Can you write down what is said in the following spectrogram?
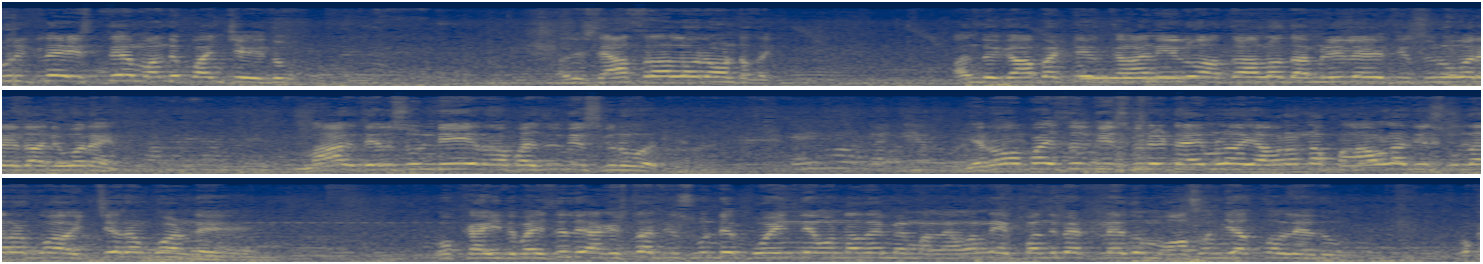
ఊరికినే ఇస్తే మందు పనిచేయదు. అది శాస్త్రాల్లోనే ఉంటుంది. అందు కాబట్టి కానీలు అద్దాల్లో దమిడీలు తీసుకునేవారు ఏదో అనేవారు ఆయన. మాకు తెలుసుండి ఇరవై పైసలు తీసుకునేవారు. ఇరవై పైసలు తీసుకునే టైంలో ఎవరన్నా పావలా తీసుకున్నారనుకో ఇచ్చారనుకోండి ఒక ఐదు పైసలు ఎక్స్ట్రా తీసుకుంటే పోయిందే ఉన్నదే మిమ్మల్ని ఎవరన్నా ఇబ్బంది పెట్టలేదు మోసం చేస్తాం లేదు ఒక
